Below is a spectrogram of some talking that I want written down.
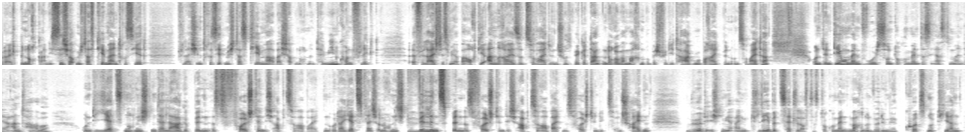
oder ich bin noch gar nicht sicher, ob mich das Thema interessiert. Vielleicht interessiert mich das Thema, aber ich habe noch einen Terminkonflikt. Äh, vielleicht ist mir aber auch die Anreise zu weit und ich muss mir Gedanken darüber machen, ob ich für die Tagung bereit bin und so weiter. Und in dem Moment, wo ich so ein Dokument das erste Mal in der Hand habe und jetzt noch nicht in der Lage bin, es vollständig abzuarbeiten oder jetzt vielleicht auch noch nicht willens bin, es vollständig abzuarbeiten, es vollständig zu entscheiden, würde ich mir einen Klebezettel auf das Dokument machen und würde mir kurz notieren,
